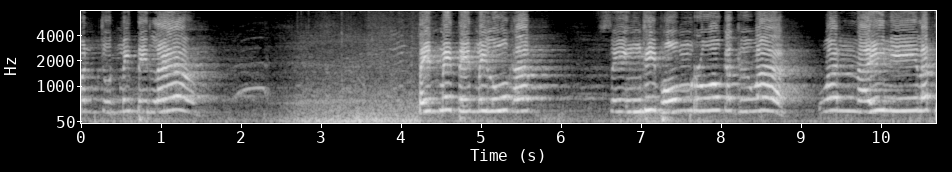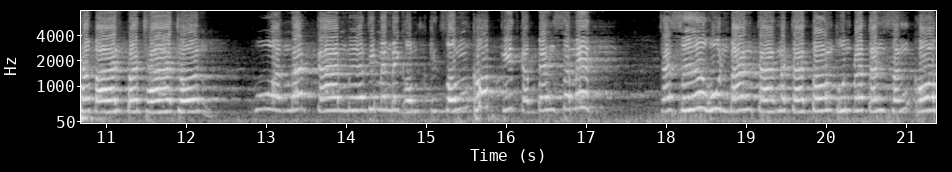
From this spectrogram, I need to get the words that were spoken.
มันจุดไม่ติดแล้ว ติดไม่ติดไม่รู้ครับ สิ่งที่ผมรู้ก็คือว่า วันไหนมีรัฐบาลประชาชน พวกนักการเมืองที่มันไม่สมคบคิดกับเบนสมิธจะซื้อหุ้นบางจากมาจากกองทุนประกันสังคม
